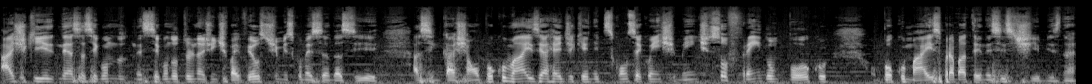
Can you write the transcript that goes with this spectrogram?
acho que nessa segundo, nesse segundo turno a gente vai ver os times começando a se, a se encaixar um pouco mais e a Red Kennedy, consequentemente, sofrendo um pouco, um pouco mais para bater nesses times, né?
